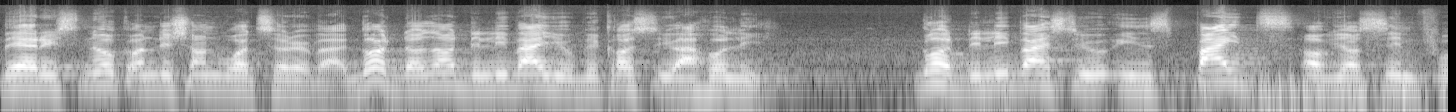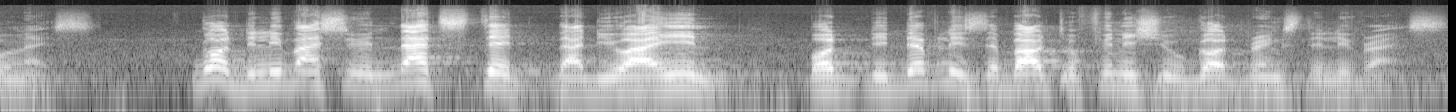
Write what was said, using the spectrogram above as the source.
There is no condition whatsoever. God does not deliver you because you are holy. God delivers you in spite of your sinfulness. God delivers you in that state that you are in, but the devil is about to finish you. God brings deliverance.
